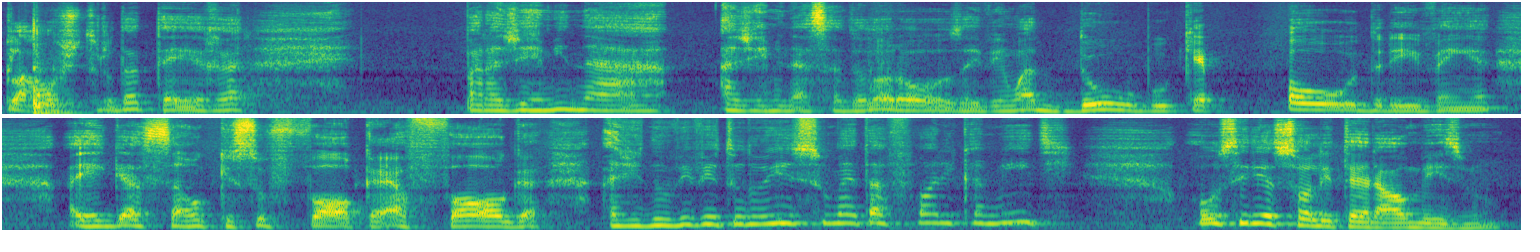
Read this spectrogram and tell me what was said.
claustro da terra para germinar. A germinação dolorosa, e vem um adubo que é podre, vem a irrigação que sufoca, afoga. A gente não vive tudo isso metaforicamente. Ou seria só literal mesmo?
